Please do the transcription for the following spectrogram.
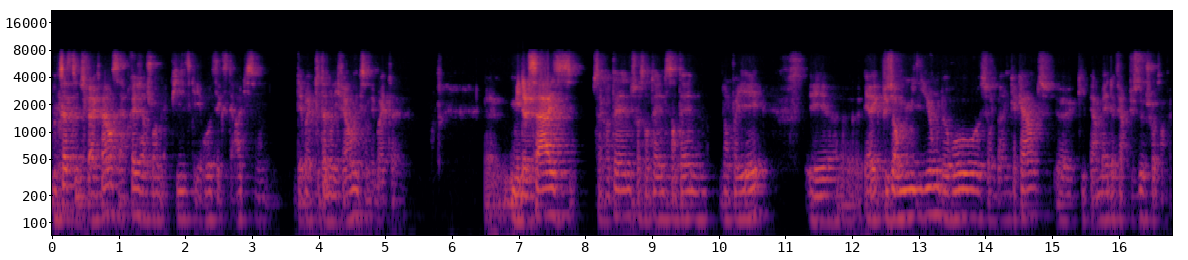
Donc ça, c'était une super expérience. Et après, j'ai rejoint Blackpills, Kairos, etc., qui sont des boîtes totalement différentes, qui sont des boîtes euh, middle size, cinquantaine, soixantaine, centaine d'employés, et, euh, et, avec plusieurs millions d'euros sur le bank account euh, qui permet de faire plus de choses en fait.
